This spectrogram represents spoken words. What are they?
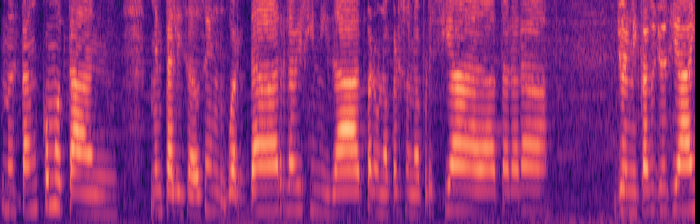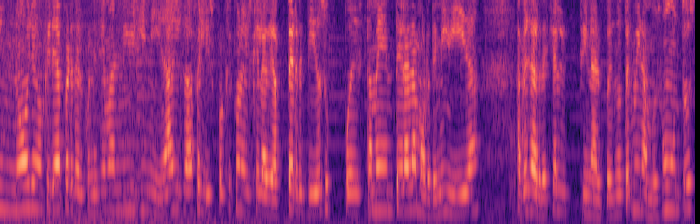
no están como tan mentalizados en guardar la virginidad para una persona apreciada, tarara. Yo en mi caso yo decía, ay no, yo no quería perder con ese man mi virginidad, yo estaba feliz porque con el que la había perdido supuestamente era el amor de mi vida, a pesar de que al final pues no terminamos juntos,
